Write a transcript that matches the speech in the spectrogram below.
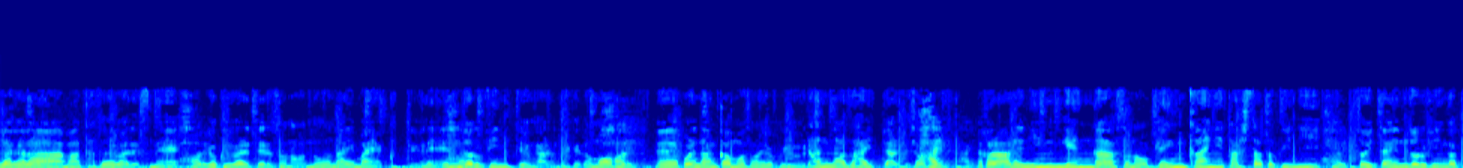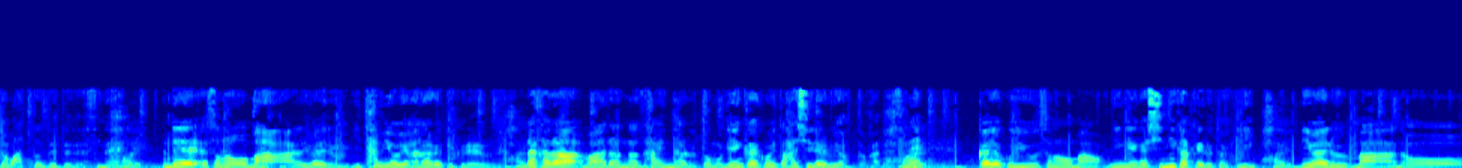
だから、まあ、例えばですね、はい。よく言われているその脳内麻薬っていうねエンドルフィンっていうのがあるんだけども、はい。えーこれなんかもそのよく言うランナーズハイってあるでしょ、はいはい。だからあれ人間がその限界に達した時に、はい。そういったエンドルフィンがドバッと出てですね、はい。でそのまあいわゆる痛みを和らげてくれる、はい。だからまあランナーズハイになるともう限界超えて走れるよとかですね、はいがよく言うその、まあ、人間が死にかけるとき、はい。い、わゆる、まああの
